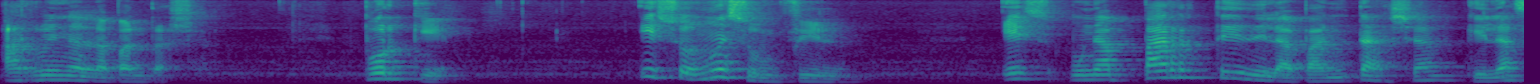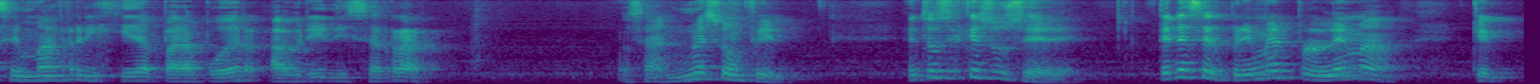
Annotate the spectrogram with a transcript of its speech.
arruinan la pantalla. ¿Por qué? Eso no es un film, es una parte de la pantalla que la hace más rígida para poder abrir y cerrar. O sea, no es un film. Entonces, ¿qué sucede? Tenés el primer problema que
